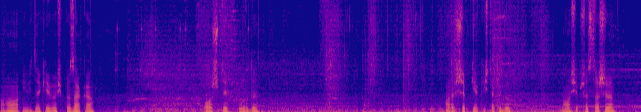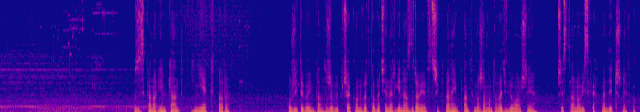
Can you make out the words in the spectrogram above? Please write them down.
Oho, i widzę jakiegoś kozaka. Oż ty, kurde. Ale szybki jakiś taki był. No, się przestraszyłem. Uzyskano implant iniektor. Użyj tego implantu, żeby przekonwertować energię na zdrowie. Wstrzykiwane implanty można montować wyłącznie przy stanowiskach medycznych. Ok.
